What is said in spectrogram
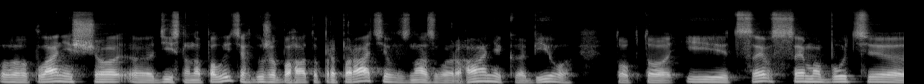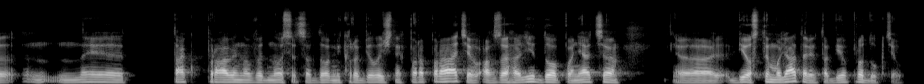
е, плані, що е, дійсно на полицях дуже багато препаратів з назвою органік, біо. Тобто, і це все, мабуть, е, не так правильно відносяться до мікробіологічних препаратів, а взагалі до поняття е, біостимуляторів та біопродуктів.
